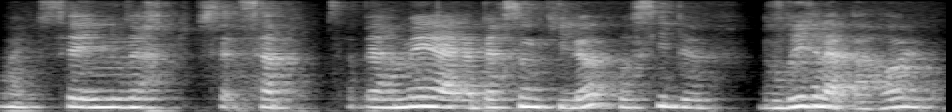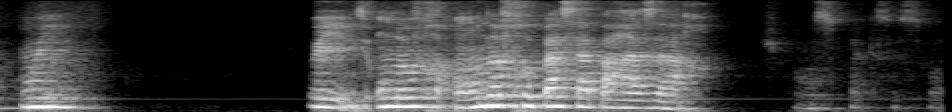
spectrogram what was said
oui. C'est une ouverture, ça, ça, permet à la personne qui l'offre aussi d'ouvrir la parole. Oui. Oui, on n'offre on offre pas ça par hasard. Je pense pas que ce soit.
